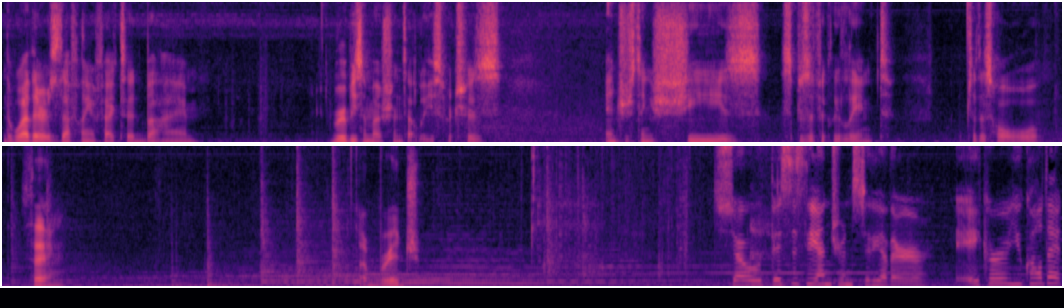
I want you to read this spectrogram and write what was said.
The weather is definitely affected by Ruby's emotions, at least, which is interesting. She's specifically linked to this whole thing. A bridge. So this is the entrance to the other acre, you called it?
